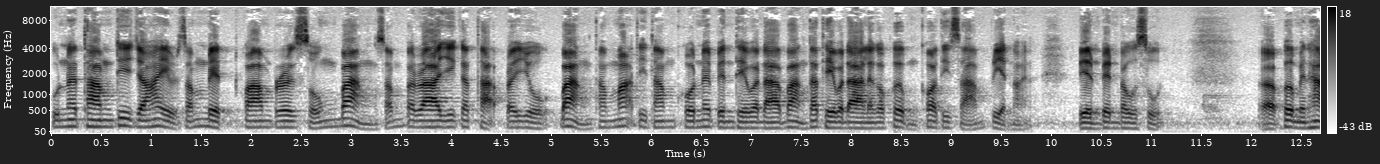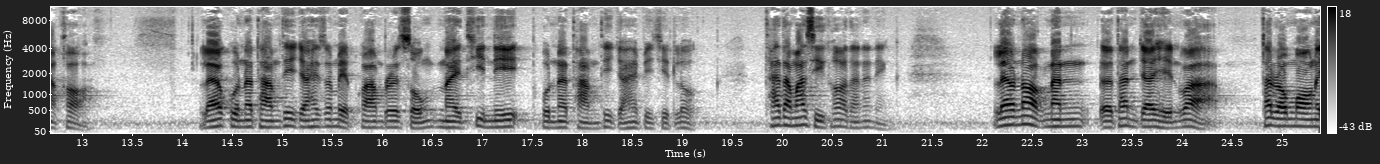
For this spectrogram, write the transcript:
คุณธรรมที่จะให้สำเร็จความประสงค์บ้าง สัมปรายิกถะประโยคบ้าง ธรรมะที่ทำคนให้เป็นเทวดาบ้าง ถ้าเทวดาแล้วก็เพิ่มข้อที่สามเปลี่ยนหน่อย เปลี่ยนเป็นปาสูตรเพิ่มเป็นห้าข้อ แล้วคุณธรรมที่จะให้สำเร็จความประสงค์ในที่นี้คุณธรรมที่จะให้พิชิตโลก ท้ายธรรมะสี่ข้อเท่านั้นเอง แล้วนอกนั้นท่านจะเห็นว่าถ้าเรามองใน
